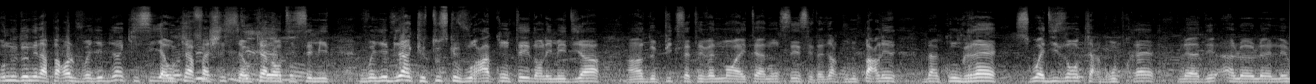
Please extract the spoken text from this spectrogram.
nous donner la parole, vous voyez bien qu'ici, il n'y a aucun fasciste, il n'y a aucun antisémite. Vous voyez bien que tout ce que vous racontez dans les médias hein, depuis que cet événement a été annoncé, c'est-à-dire que vous nous parlez d'un congrès soi-disant qui regrouperait le- des- le- le- le-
